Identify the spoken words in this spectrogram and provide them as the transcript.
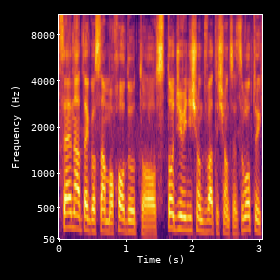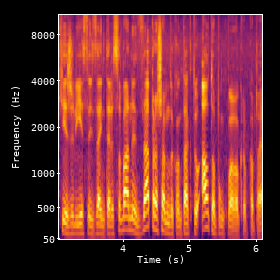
cena tego samochodu to 192 tysiące złotych. Jeżeli jesteś zainteresowany, zapraszam do kontaktu autopunktmowa.pl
